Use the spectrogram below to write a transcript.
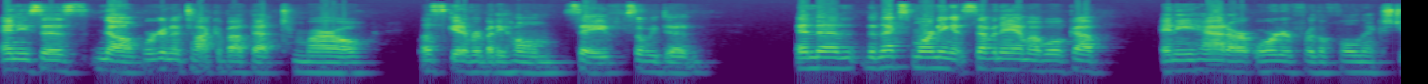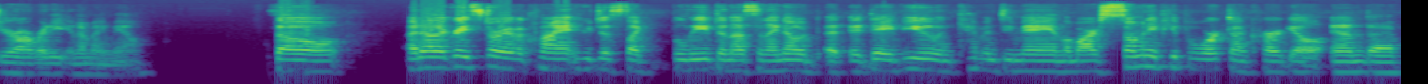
And he says, no, we're going to talk about that tomorrow. Let's get everybody home safe. So we did. And then the next morning at 7 a.m., I woke up and he had our order for the full next year already in my mail. So another great story of a client who just like believed in us. And I know at, Dave, you and Kevin Dumay and Lamar, so many people worked on Cargill. And uh,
